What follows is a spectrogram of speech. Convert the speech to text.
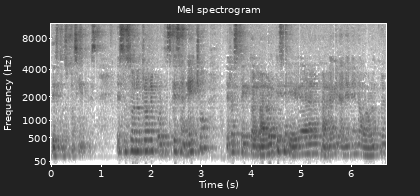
de estos pacientes. Estos son otros reportes que se han hecho respecto al valor que se debe dar a la carga viral en el laboratorio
